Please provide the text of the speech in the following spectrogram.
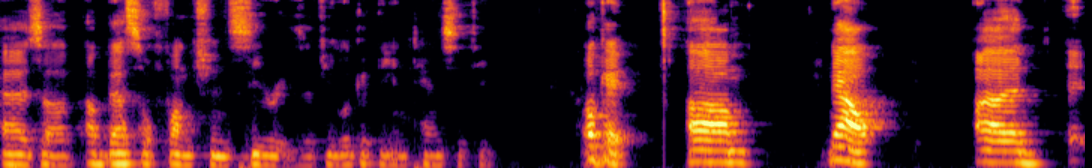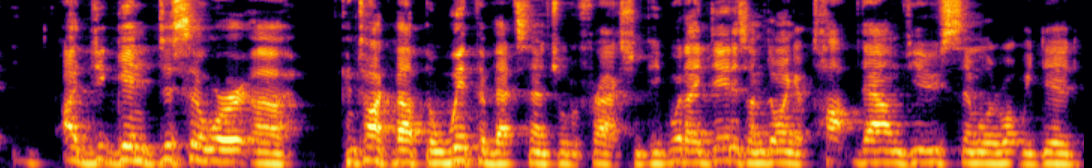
as a, a Bessel function series if you look at the intensity. Okay, um, now, uh, again, just so we're uh, can talk about the width of that central diffraction peak. What I did is I'm doing a top-down view similar to what we did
